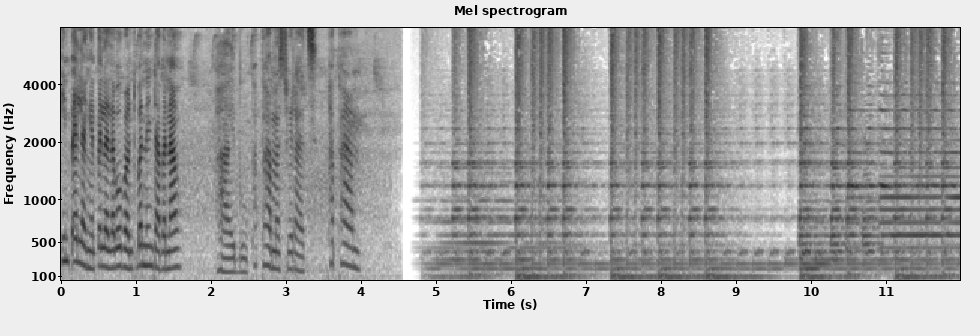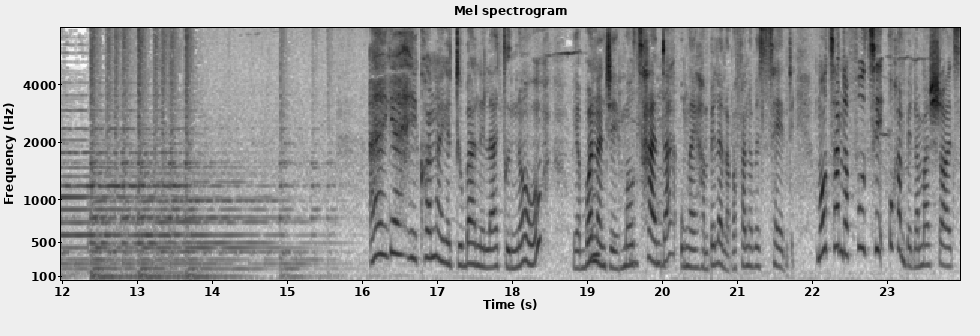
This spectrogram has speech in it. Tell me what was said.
impela ngempela labo bantu banendaba nawe. Hayi bo, phaphama sweetheart, phaphama. Ayike ikhona ke dubane la gcino Uyabona nje mawuthanda ungayihambela nabafana besithende. Mawuthanda futhi uhambe nama sharks.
